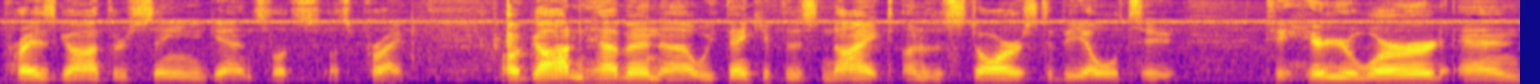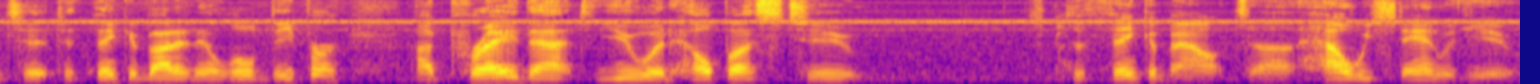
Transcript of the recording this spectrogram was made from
praise God through singing again. So let's let's pray. Our God in heaven, uh, we thank you for this night under the stars to be able to, to hear your word and to, to think about it a little deeper. I pray that you would help us to, to think about uh, how we stand with you.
